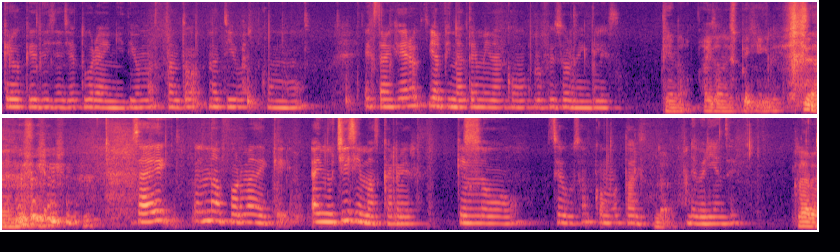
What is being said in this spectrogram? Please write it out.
creo que es licenciatura en idiomas, tanto nativos como extranjeros, y al final terminan como profesor de inglés. Sí, no, I don't speak English. O sea, hay una forma de que hay muchísimas carreras que no se usan como tal, No. deberían ser. Claro,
